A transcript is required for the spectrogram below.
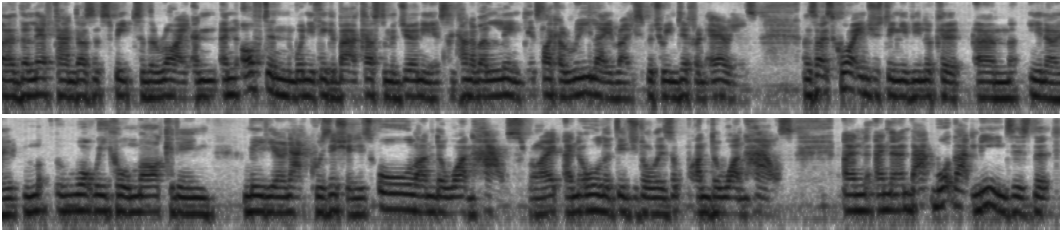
uh, the left hand doesn't speak to the right. And, and often when you think about a customer journey, it's a kind of a link, it's like a relay race between different areas. And so it's quite interesting if you look at, um, you know, m- what we call marketing media and acquisition it's all under one house right? And all the digital is under one house. And, and and that what that means is that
